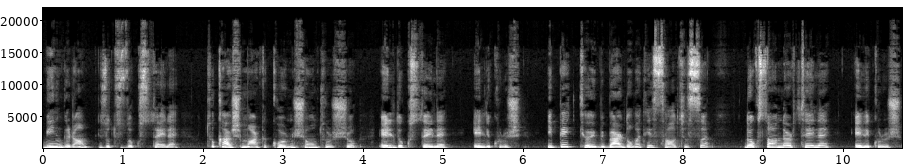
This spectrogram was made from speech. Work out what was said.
1000 gram 139 TL. Tukaş marka kornişon turşu 59 TL 50 kuruş. İpek köy biber domates salçası 94 TL 50 kuruş.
